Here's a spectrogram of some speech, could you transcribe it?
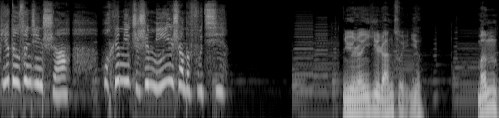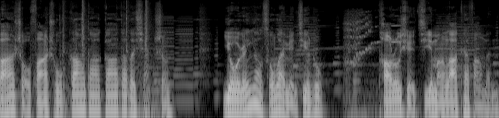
别得寸进尺啊！我跟你只是名义上的夫妻。女人依然嘴硬，门把手发出嘎哒嘎哒的响声，有人要从外面进入。陶如雪急忙拉开房门。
